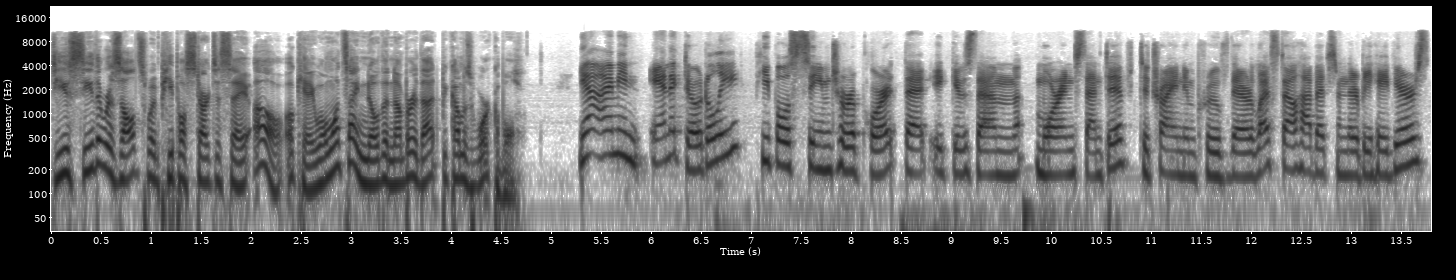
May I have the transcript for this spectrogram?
do you see the results when people start to say, oh, okay, well, once I know the number, that becomes workable? Yeah, I mean, anecdotally, people seem to report that it gives them more incentive to try and improve their lifestyle habits and their behaviors.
